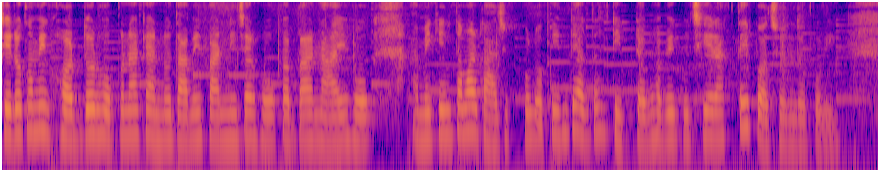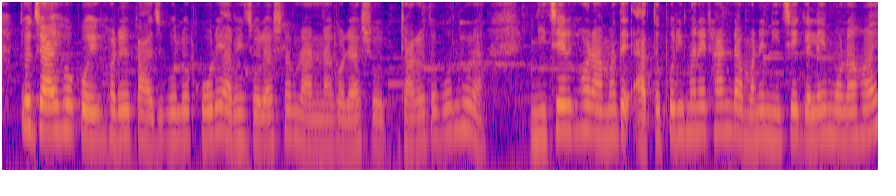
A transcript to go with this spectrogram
যেরকমই ঘরদোর হোক না কেন, দামি ফার্নিচার হোক বা নাই হোক, আমি কিন্তু আমার গাছগুলো কিন্তু একদম টিপটপভাবে গুছিয়ে রাখতেই পছন্দ করি। তো যাই হোক, ওই ঘরের কাজগুলো করে আমি চলে আসলাম রান্নাঘরে। আর জানো তো বন্ধুরা, নিচের ঘর আমাদের এত পরিমাণে ঠান্ডা মানে নিচে গেলেই মনে হয়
